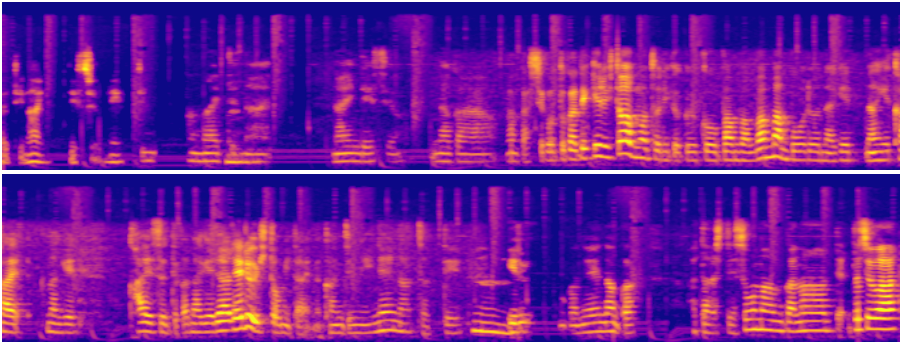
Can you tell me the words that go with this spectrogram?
えてないですよね。っていう。考えてない、ないんですよ。だからなんか仕事ができる人はもうとにかくこうバンバンバンバンボールを投げ投げ返投げ返すっていうか投げられる人みたいな感じに、ね、なっちゃってうん。いるのがねなんか果たしてそうなんかなって。私は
